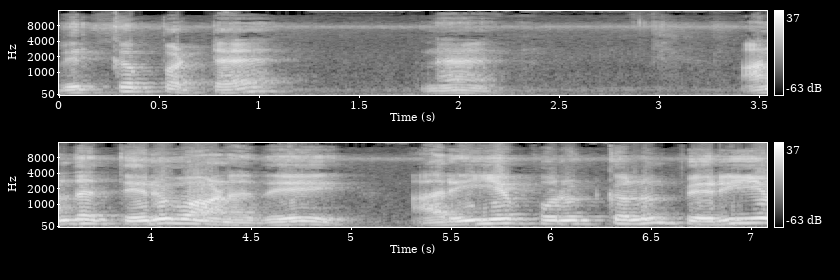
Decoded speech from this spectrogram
விற்கப்பட்டன. அந்த தெருவானது அரிய பொருட்களும் பெரிய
